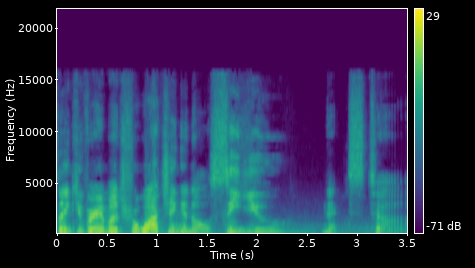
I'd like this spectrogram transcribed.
Thank you very much for watching, and I'll see you next time.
